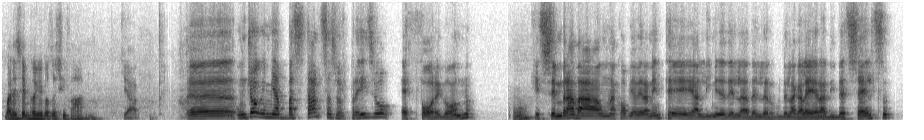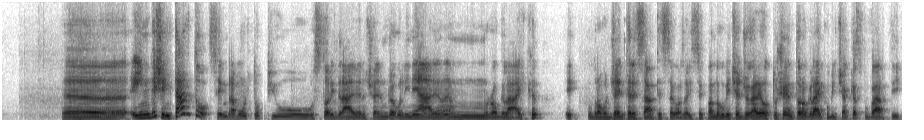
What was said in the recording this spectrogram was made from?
vale sempre che cosa ci fanno. Chiaro. Eh, un gioco che mi ha abbastanza sorpreso è Foregon. Che sembrava una copia veramente al limite della, della, della galera di Dead Cells. Uh, e invece intanto sembra molto più story driver, cioè un gioco lineare, non è un roguelike. e lo trovo già interessante questa cosa, visto che quando cominci a giocare 800 roguelike cominci anche a stufarti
